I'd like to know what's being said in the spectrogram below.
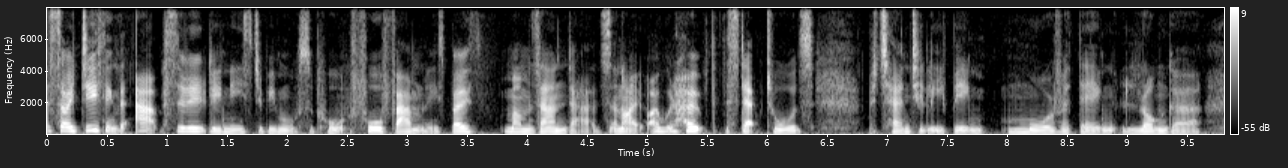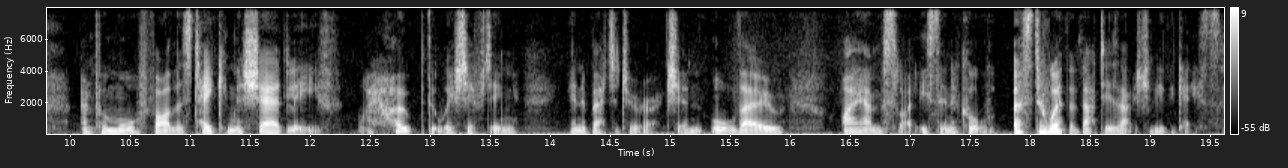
So I do think there absolutely needs to be more support for families, both mums and dads. And I, I would hope that the step towards paternity leave being more of a thing longer and for more fathers taking the shared leave, I hope that we're shifting in a better direction, although I am slightly cynical as to whether that is actually the case.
